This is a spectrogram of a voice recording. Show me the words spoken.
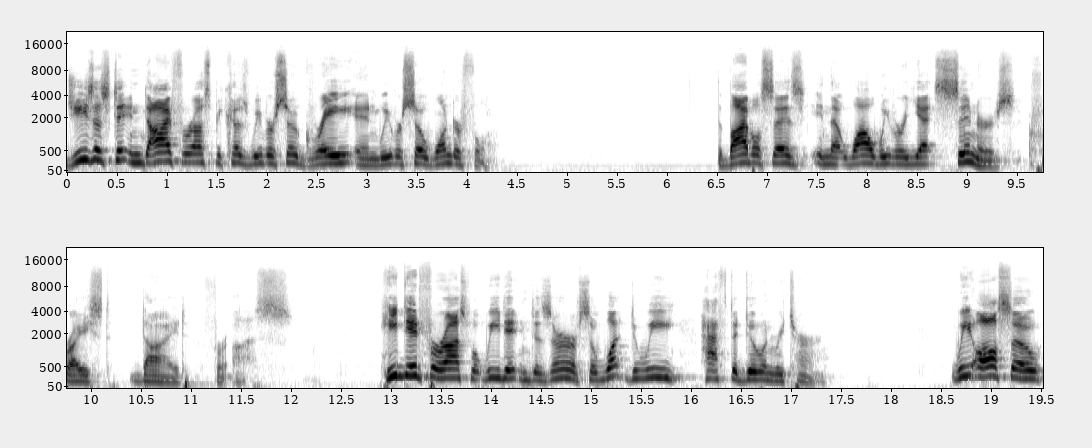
Jesus didn't die for us because we were so great and we were so wonderful. The Bible says in that while we were yet sinners, Christ died for us. He did for us what we didn't deserve. So, what do we have to do in return? We also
